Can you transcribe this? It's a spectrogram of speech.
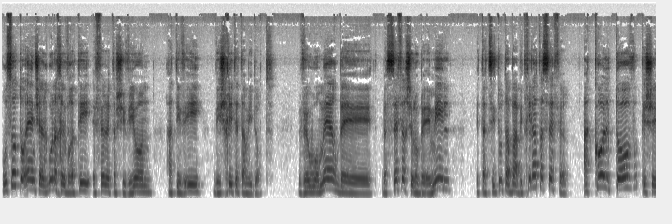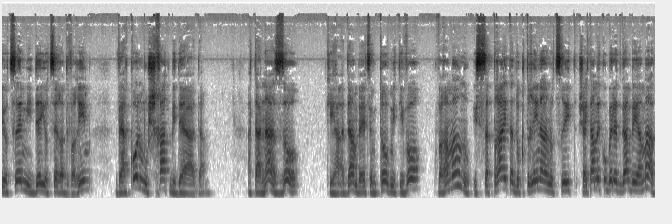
רוסו טוען שהארגון החברתי הפר את השוויון הטבעי והשחית את המידות. והוא אומר בספר שלו, באמיל, את הציטוט הבא, בתחילת הספר, הכל טוב כשיוצא מידי יוצר הדברים, והכל מושחת בידי האדם. הטענה הזו, כי האדם בעצם טוב מטבעו, כבר אמרנו, היא סתרה את הדוקטרינה הנוצרית שהייתה מקובלת גם בימיו.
